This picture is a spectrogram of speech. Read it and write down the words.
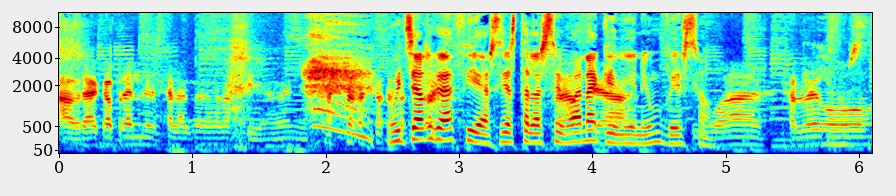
Habrá que aprenderse la coreografía. Muchas gracias y hasta la semana que viene. Un beso. Igual, hasta luego.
